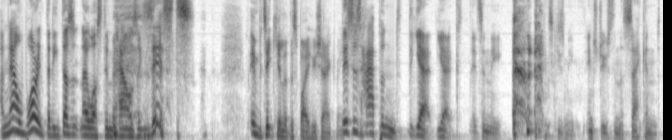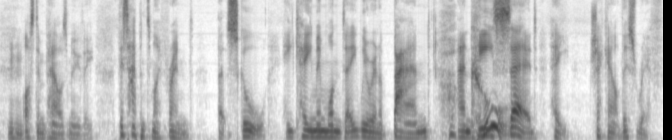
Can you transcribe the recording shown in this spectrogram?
I'm now worried that he doesn't know Austin Powers exists. In particular, The Spy Who Shagged Me. This has happened. Yeah, yeah. It's in the excuse me, introduced in the 2nd mm-hmm. Austin Powers movie. This happened to my friend at school. He came in one day. We were in a band, and he said, "Hey, check out this riff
